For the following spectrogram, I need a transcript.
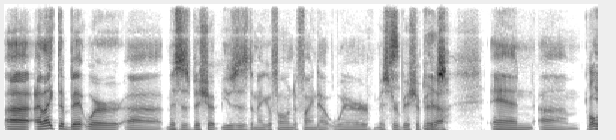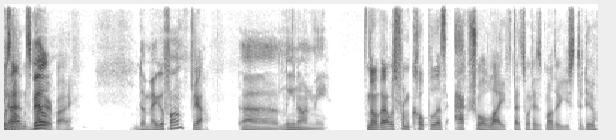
Uh, I like the bit where uh, Mrs. Bishop uses the megaphone to find out where Mr. Bishop is. Yeah. And um, What you was know, that inspired Bill- by? The megaphone? Yeah. Uh, Lean on me. No, that was from Coppola's actual life. That's what his mother used to do.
